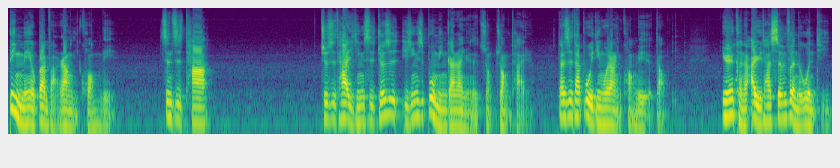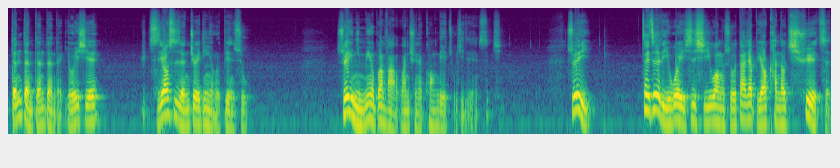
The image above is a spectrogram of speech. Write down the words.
并没有办法让你框列，甚至他就是他已经是就是已经是不明感染源的状状态了，但是他不一定会让你框列得到。因为可能碍于他身份的问题，等等等等的，有一些只要是人就一定有了变数，所以你没有办法完全的框列足迹这件事情。所以在这里，我也是希望说，大家不要看到确诊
